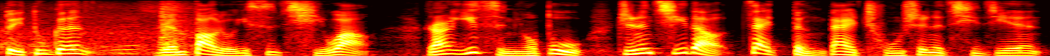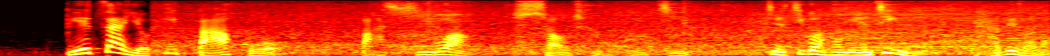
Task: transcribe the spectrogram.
对都根仍抱有一丝期望，然而以此牛步，只能祈祷在等待重生的期间，别再有一把火把希望烧成灰烬。这机关红颜镜台北报道。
